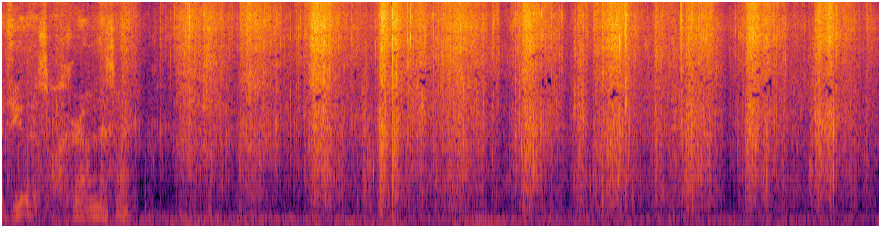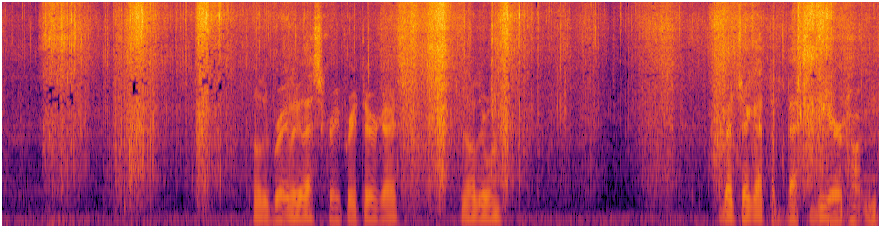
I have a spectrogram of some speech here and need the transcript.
This. Walk around this way. Another break. Look at that scrape right there, guys. Another one. I bet you I got the best deer hunting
